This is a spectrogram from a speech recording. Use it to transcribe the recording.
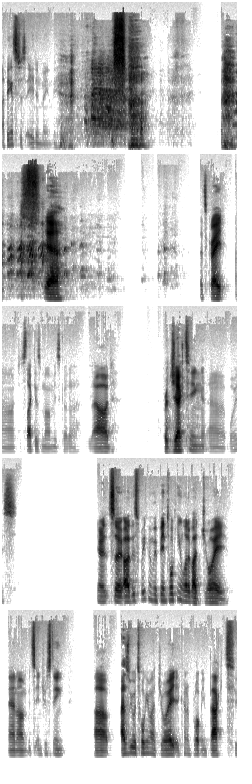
I think it's just Aiden mainly. yeah. That's great. Uh, just like his mum, he's got a loud, projecting uh, voice. You know, so uh, this weekend we've been talking a lot about joy, and um, it's interesting. Uh, as we were talking about joy, it kind of brought me back to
